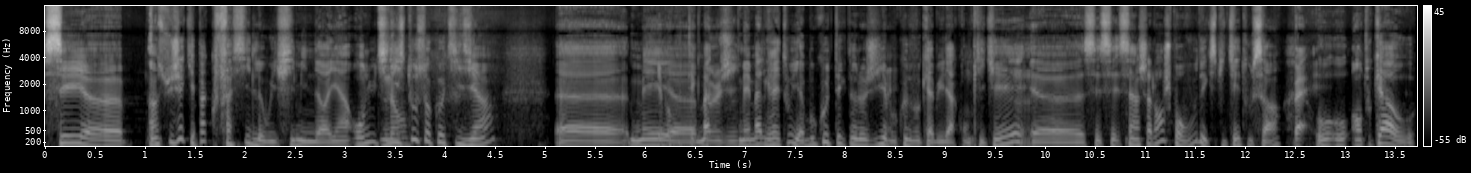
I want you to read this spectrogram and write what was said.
C'est euh, un sujet qui n'est pas facile, le Wi-Fi, mine de rien. On l'utilise tous au quotidien. Euh, mais, euh, mais malgré tout, il y a beaucoup de technologies, il y a beaucoup de vocabulaire compliqué. Mmh. c'est un challenge pour vous d'expliquer tout ça, bah, en tout cas au,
